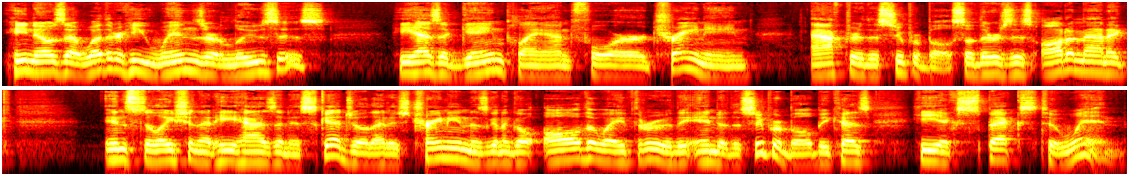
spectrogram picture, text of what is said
He knows that whether he wins or loses, he has a game plan for training after the Super Bowl. So there's this automatic installation that he has in his schedule that his training is going to go all the way through the end of the Super Bowl because he expects to win.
